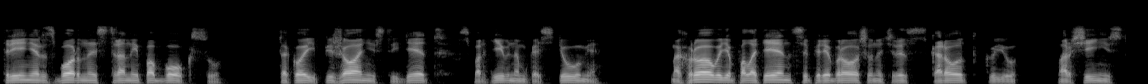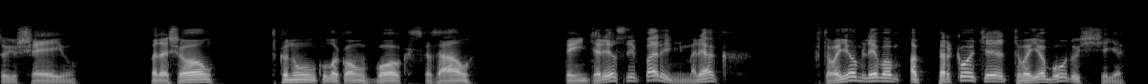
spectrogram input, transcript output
тренер сборной страны по боксу, такой пижонистый дед в спортивном костюме. Махровое полотенце переброшено через короткую морщинистую шею. Подошел, ткнул кулаком в бок, сказал, «Ты интересный парень, моряк. В твоем левом апперкоте твое будущее.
